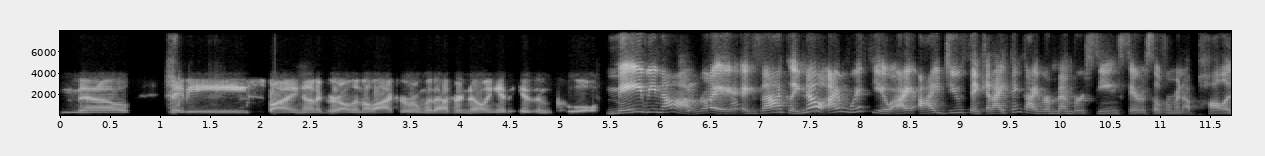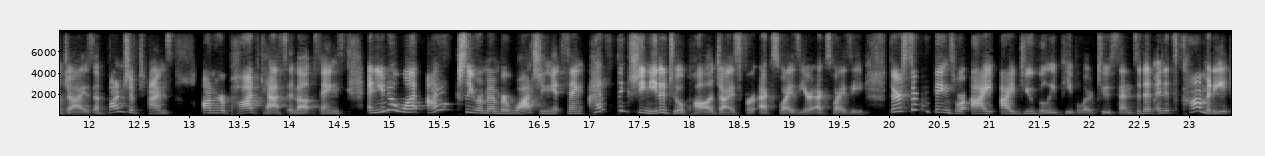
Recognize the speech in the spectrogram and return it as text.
no, maybe spying on a girl in a locker room without her knowing it isn't cool. Maybe not. Right. Exactly. No, I'm with you. I I do think and I think I remember seeing Sarah Silverman apologize a bunch of times on her podcast about things. And you know what? I actually remember watching it saying, I don't think she needed to apologize for XYZ or XYZ. There's certain things where I I do believe people are too sensitive and it's comedy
